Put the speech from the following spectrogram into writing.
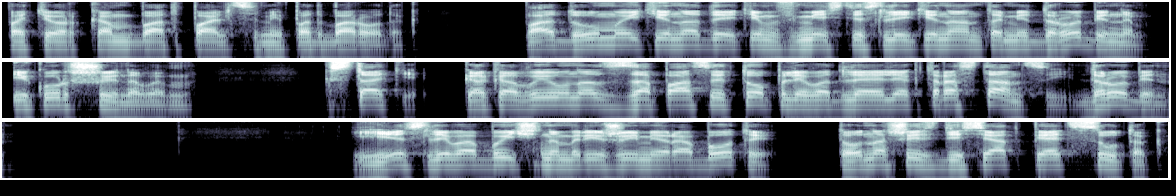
потер комбат пальцами подбородок. Подумайте над этим вместе с лейтенантами Дробиным и Куршиновым. Кстати, каковы у нас запасы топлива для электростанций, Дробин? Если в обычном режиме работы, то на 65 суток.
